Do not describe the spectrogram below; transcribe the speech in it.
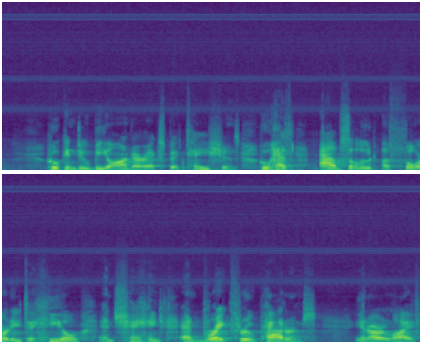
who can do beyond our expectations, who has absolute authority to heal and change and break through patterns in our life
